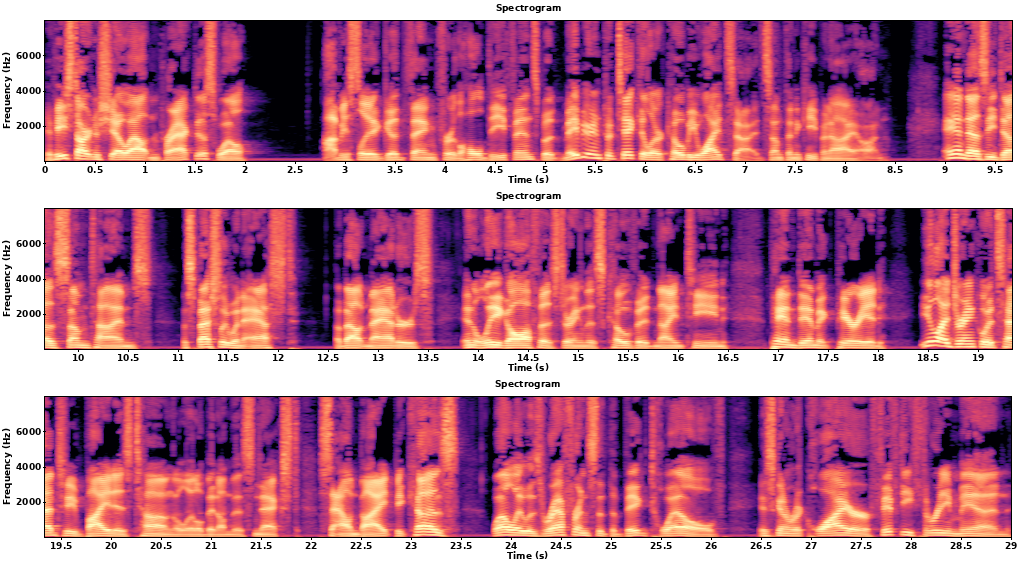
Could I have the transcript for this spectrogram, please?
if he's starting to show out in practice, well, obviously a good thing for the whole defense, but maybe in particular Kobie Whiteside, something to keep an eye on. And as he does sometimes, especially when asked about matters in the league office during this COVID 19 pandemic period, Eli Drinkwitz had to bite his tongue a little bit on this next soundbite because, well, it was referenced that the Big 12 is going to require 53 men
